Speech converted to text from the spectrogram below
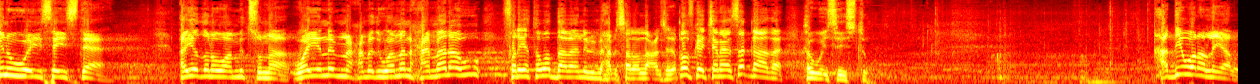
inuu weysaystaa ayaduna waa mid sunnaa waayo nebi maxamed waman xamalahu falyatawadda baa nebi maxamed sala allah alay slm qofka janaaso qaada ha weysaysto haddii walaalayaal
